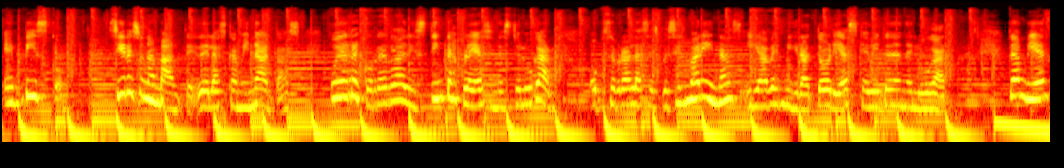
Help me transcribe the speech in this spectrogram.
en Pisco. Si eres un amante de las caminatas, puedes recorrer las distintas playas en este lugar, observar las especies marinas y aves migratorias que habitan en el lugar. También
